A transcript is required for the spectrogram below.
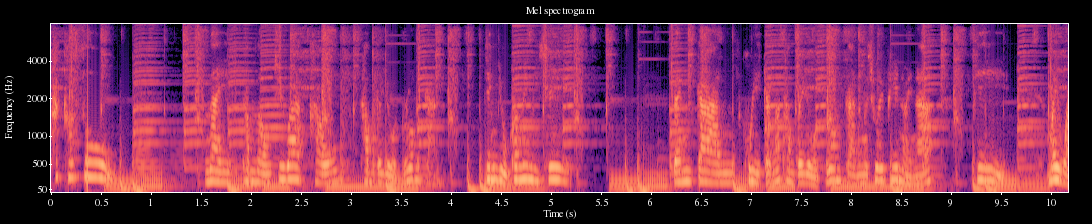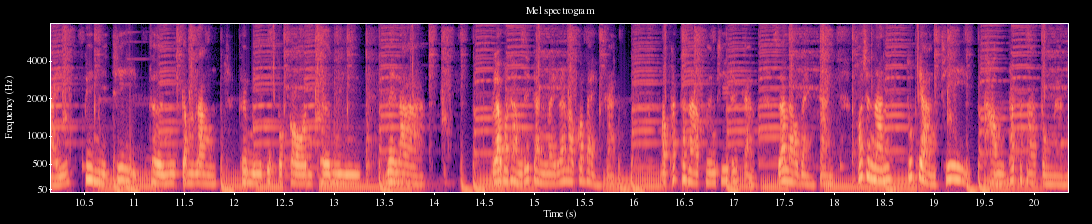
ถ้าเขาสู้ในทำนองที่ว่าเขาทำประโยชน์ร่วมกัน จริงอยู่เขาไม่มีชื่อ เป็นการคุยกันว่าทำประโยชน์ร่วมกันมาช่วยพี่หน่อยนะ พี่ไม่ไหวพี่มีที่เธอมีกำลัง เธอมีอุปกรณ์ เธอมีเวลาเรามาทำด้วยกันไหมแล้วเราก็แบ่งกัน มาพัฒนาพื้นที่ด้วยกัน แล้วเราแบ่งกัน เพราะฉะนั้นทุกอย่างที่ทำพัฒนาตรงนั้น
